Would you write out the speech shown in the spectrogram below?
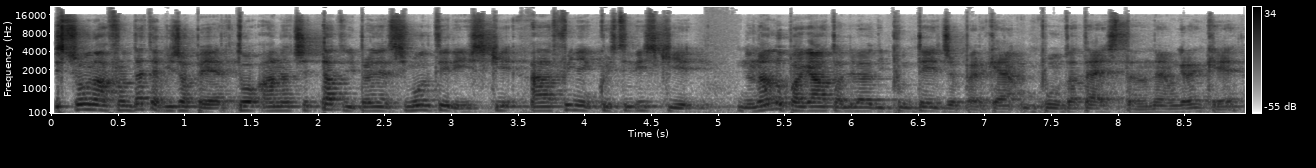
si sono affrontate a viso aperto, hanno accettato di prendersi molti rischi, alla fine questi rischi non hanno pagato a livello di punteggio perché un punto a testa non è un granché,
